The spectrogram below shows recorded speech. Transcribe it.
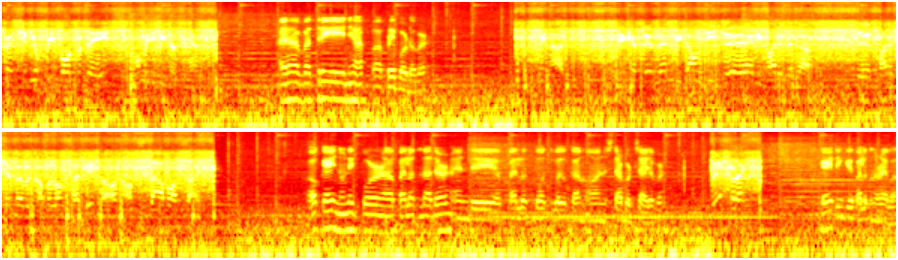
question, your freeboard today, how many meters you have? I have a three and a half uh, pre-board over. Very nice. Okay, Captain, then we don't need uh, any pilot. The pilot will come alongside later on on starboard side. Okay, no need for uh, pilot ladder and the uh, pilot boat will come on starboard side over. That's correct. Okay, thank you pilot on arrival.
